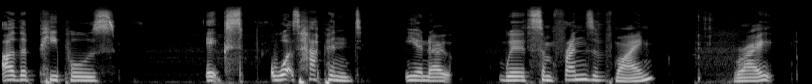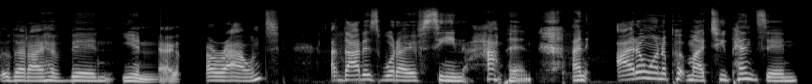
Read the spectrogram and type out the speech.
other people's ex- what's happened, you know, with some friends of mine, right? That I have been, you know, around. That is what I have seen happen. And I don't want to put my two pence in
